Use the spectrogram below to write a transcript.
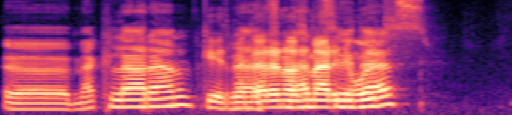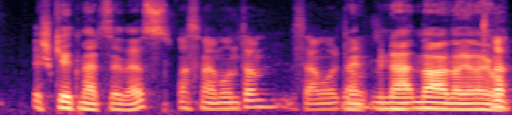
Ö, McLaren, Két Red- McLaren, az már Mercedes, nyolc. És két Mercedes. Azt már mondtam, számoltam. Na, na, na, nagyon jó. Na,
